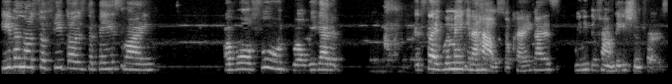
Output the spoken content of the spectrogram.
even though sofrito is the baseline of all food, well, we gotta. It's like we're making a house, okay, guys? We need the foundation first.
